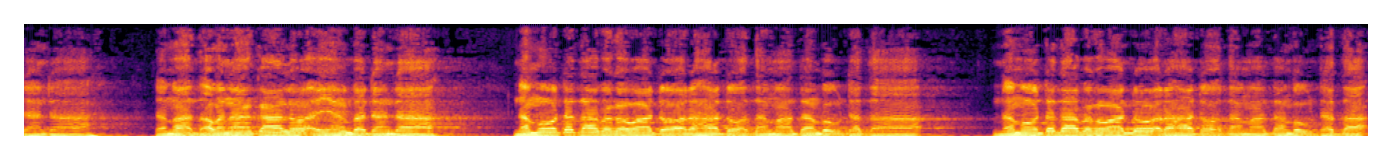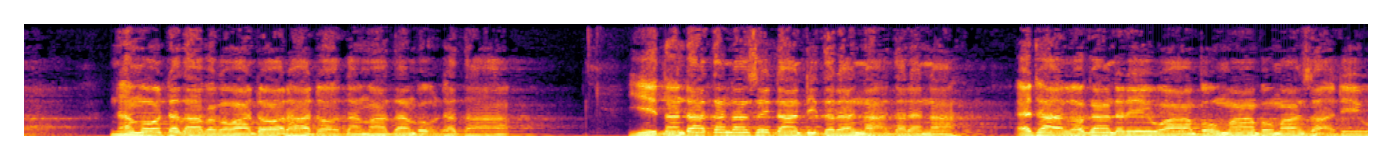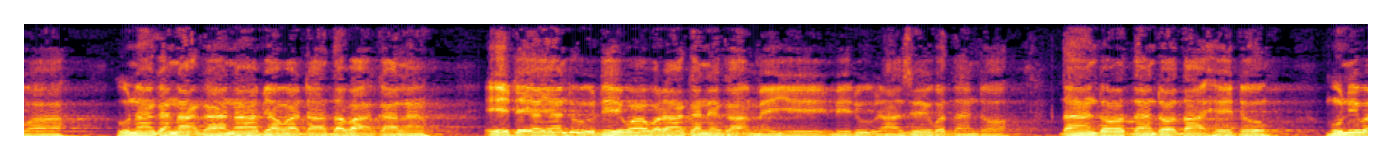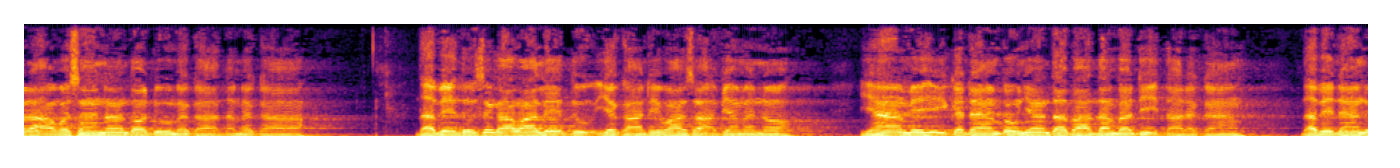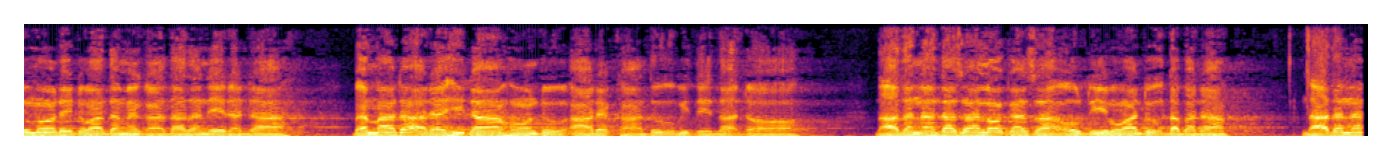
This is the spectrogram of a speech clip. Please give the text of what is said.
တန္တာဓမ္မသဝနာကာလောအယံပတန္တာနမောတတ္တဗဂဝတောအရဟတောသမ္မာသမ္ဗုဒ္ဓတ္တနမောတတ္တဗဂဝတောအရဟတောသမ္မာသမ္ဗုဒ္ဓတ္တနမောတတ္တဗဂဝတောအရဟတောသမ္မာသမ္ဗုဒ္ဓတ္တယေတန္တာတန္တာစိတ်တာတိတရဏတရဏအထလောကန္တရေဝါဘုံမာဘုံမာသတေဝါ ကုဏကနဂာနာပြဝတ္တာသဗ္ဗကာလံဧတေယံတုဒေဝဝရကနကမေယေမေရုရာဇေဝတံတောတံတောတံတောသဟေတုမုနိဝရဝဆန္နံသောတုမကသမကသဗ္ဗေတုစကဝါလေတုယက္ခဒေဝသဗျမနောယံမေဟိကတံပုံညံသဗ္ဗတံပတ္တိတာရကံသဗ္ဗေတံနုမောဒိတဝသမကသာသနေရတာ ဗမာဒရဟိတာဟွန်တုအာရခာတုဝိသေတတောသာသနာတသလောကသဩတိဘဝတုတပ္ပတာသာသနာ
